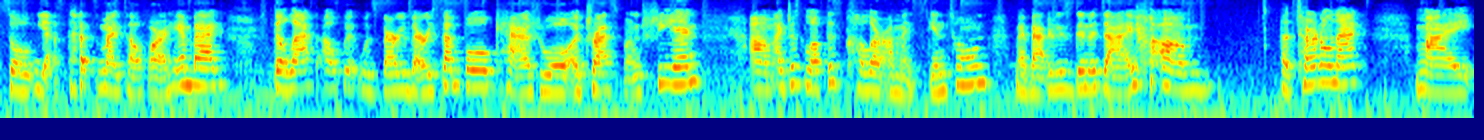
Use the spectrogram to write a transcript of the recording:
So yes that's my telfar handbag. The last outfit was very very simple casual a dress from shein. Um, i just love this color on my skin tone. My battery is gonna die. Um, a turtleneck my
